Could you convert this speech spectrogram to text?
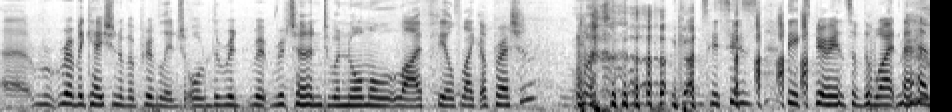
uh, revocation of a privilege or the re- re- return to a normal life feels like oppression. this is the experience of the white man.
